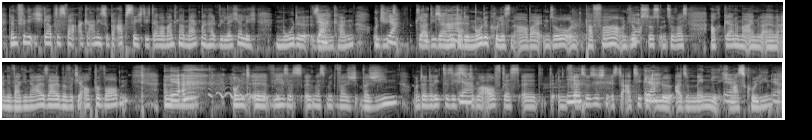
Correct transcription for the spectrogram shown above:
dann finde ich, ich glaube, das war gar nicht so beabsichtigt, aber manchmal merkt man halt, wie lächerlich Mode sein Ja. kann und die, Ja, da, die da hinter den Modekulissen arbeiten so und Parfum und. Luxus und sowas. Auch gerne mal eine, äh, eine Vaginalsalbe wird ja auch beworben. Ähm, Ja. Und äh, wie heißt das? Irgendwas mit Vag Vagin. Und dann regt sie sich Ja. so darüber auf, dass äh, im Le. Französischen ist der Artikel le, also männlich, maskulin. Ja.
